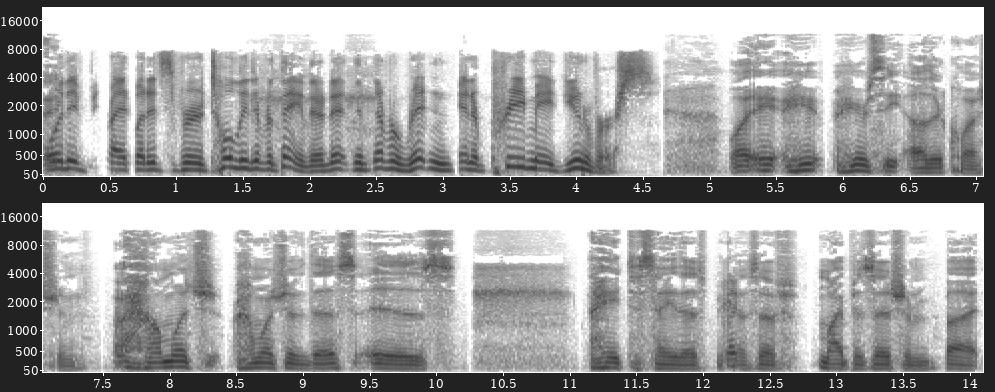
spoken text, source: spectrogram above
or they've been right, but it's for a totally different thing. They're, they've never written in a pre-made universe. Well, here, here's the other question: How much? How much of this is? I hate to say this because of my position, but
